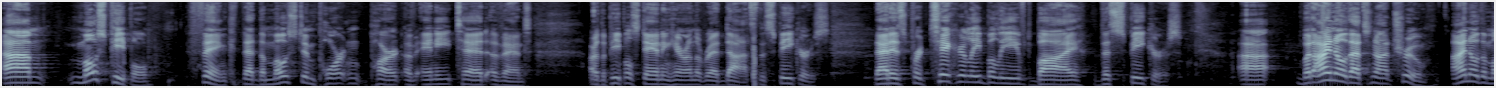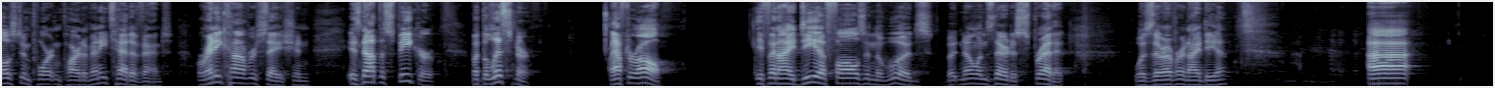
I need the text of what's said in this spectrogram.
Um, most people think that the most important part of any TED event are the people standing here on the red dots, the speakers. That is particularly believed by the speakers. Uh, but I know that's not true. I know the most important part of any TED event or any conversation is not the speaker, but the listener. After all, if an idea falls in the woods, but no one's there to spread it, was there ever an idea? Uh,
